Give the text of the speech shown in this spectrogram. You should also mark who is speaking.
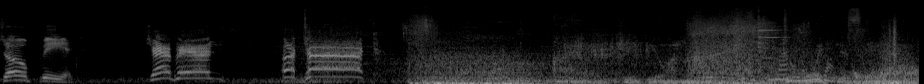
Speaker 1: So be it. Champions, attack! Run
